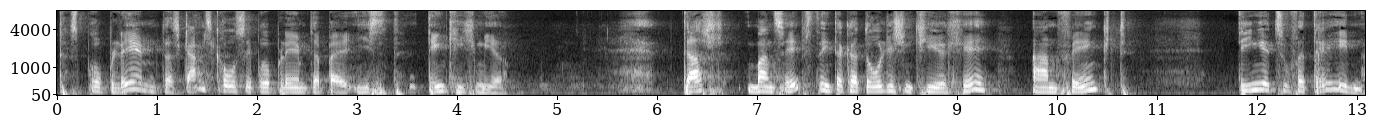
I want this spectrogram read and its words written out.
das Problem, das ganz große Problem dabei ist, denke ich mir, dass man selbst in der katholischen Kirche anfängt, Dinge zu verdrehen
